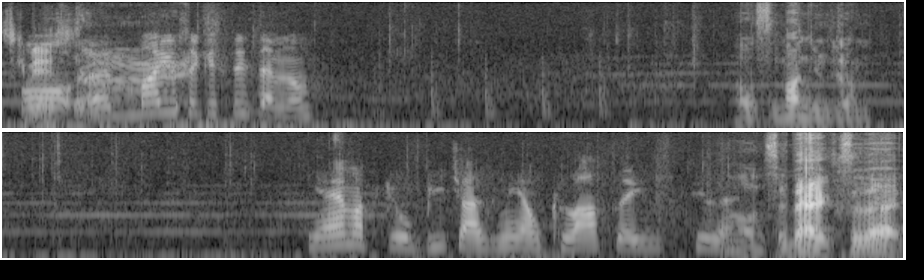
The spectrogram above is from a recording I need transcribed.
Z kim O, jestem? e, Majusek jesteś ze mną. O, z manim gram. Nie ma takiego bicia, zmieniam klasę i tyle. O, synek, synek.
